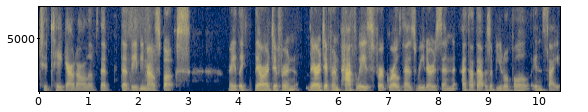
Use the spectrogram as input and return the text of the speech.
to take out all of the the Babymouse books right? Like there are different there are different pathways for growth as readers and i thought that was a beautiful insight.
